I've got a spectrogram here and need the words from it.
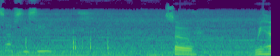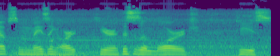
What's up, CC? So we have some amazing art here. This is a large piece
